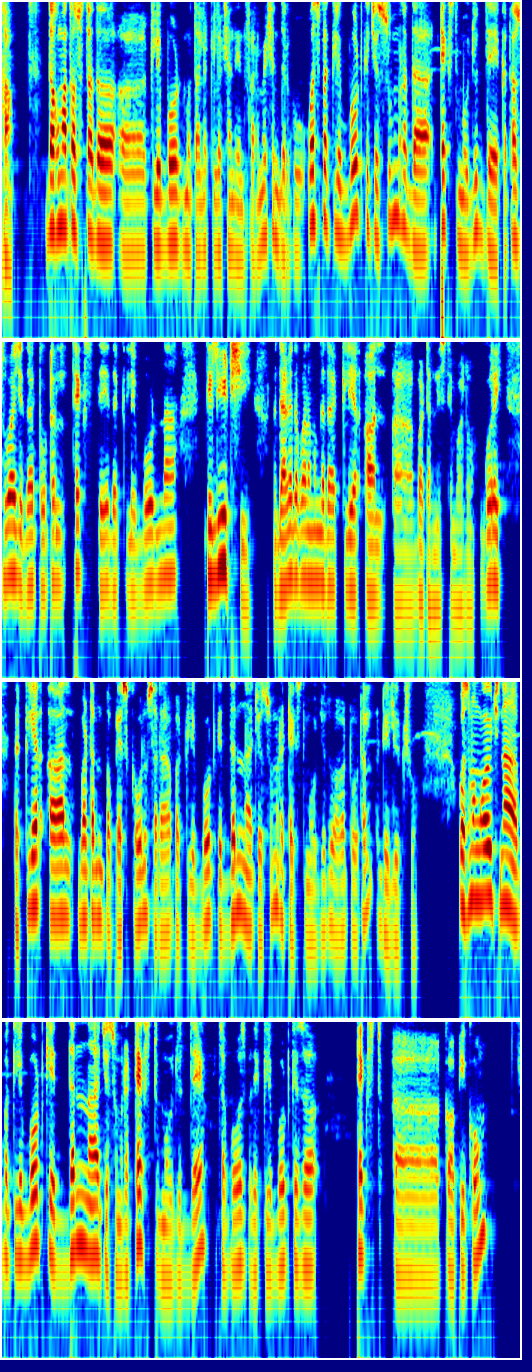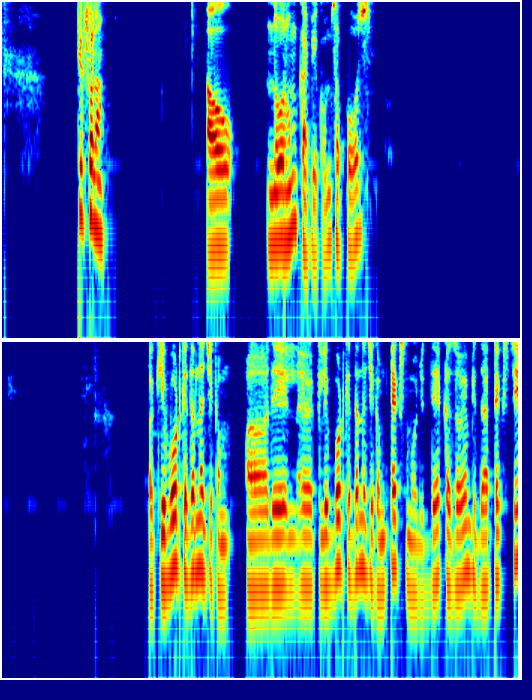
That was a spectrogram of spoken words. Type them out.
ښه دا خو ما تاسو ته د کلیپ بورډ متعلق کلکشن د انفارمیشن درکو اوس په کلیپ بورډ کې چې څومره د ټیکسټ موجود دی که تاسو وایئ چې دا ټوټل ټیکسټ دی د کلیپ بورډ نه ډیلیټ شي نو د هغې لپاره موږ دا کلیر آل بټن استعمالو ګورئ د کلیر آل بټن په پریس کولو سره په کلیپ بورډ کې دننه چې څومره ټیکسټ موجود و هغه ټوټل ډیلیټ شو اوس موږ وایو چې نه په کلیپ بورډ کې دننه چې څومره ټیکسټ موجود دی سپوز په دې کلیپ بورډ کې زه ټیکسټ کاپی کوم ټیک شولا او نور هم کاپی کوم سپوز په کیبورډ کې دنه چې کوم د کلیپ بورډ کې دنه چې کوم ټیکسټ موجود دی که زه وایم چې دا ټیکسټ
